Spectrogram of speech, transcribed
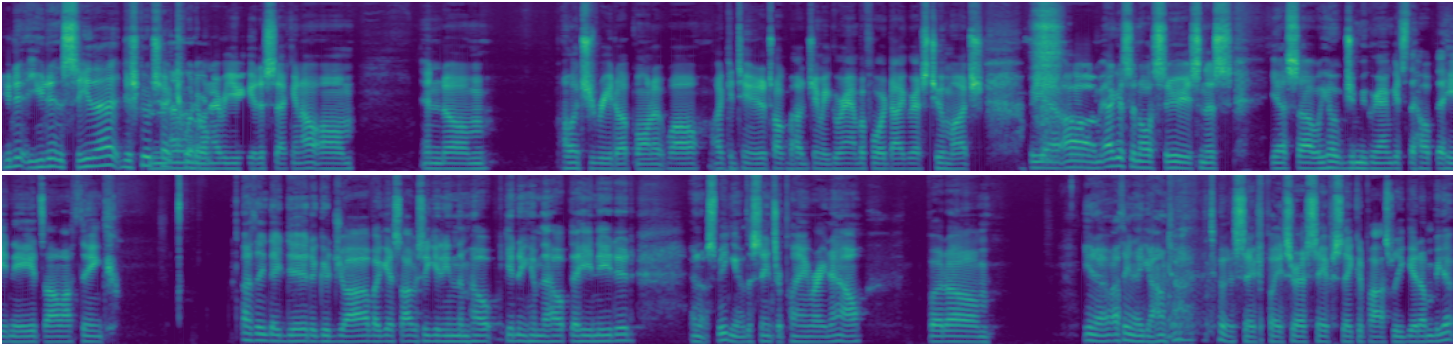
you didn't you didn't see that? Just go check no. Twitter whenever you get a second. I'll um and um I'll let you read up on it while I continue to talk about Jimmy Graham before I digress too much. But yeah, um I guess in all seriousness, yes, uh, we hope Jimmy Graham gets the help that he needs. Um I think I think they did a good job. I guess obviously getting them help, getting him the help that he needed. And uh, speaking of, the Saints are playing right now, but um, you know, I think they got him to, to a safe place or as safe as they could possibly get him. But yeah,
